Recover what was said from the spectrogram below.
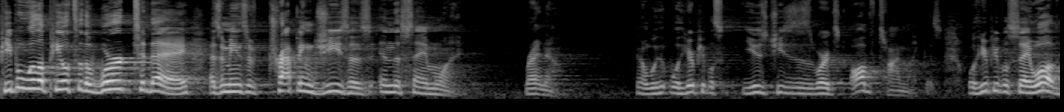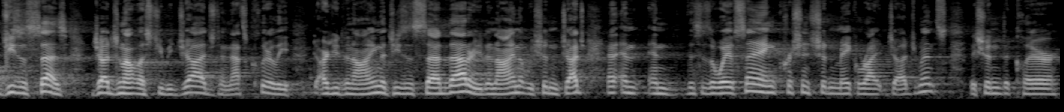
People will appeal to the word today as a means of trapping Jesus in the same way, right now. You know, we, will hear people use Jesus' words all the time like this. We'll hear people say, well, Jesus says, judge not lest you be judged. And that's clearly, are you denying that Jesus said that? Are you denying that we shouldn't judge? And, and, and this is a way of saying Christians shouldn't make right judgments. They shouldn't declare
